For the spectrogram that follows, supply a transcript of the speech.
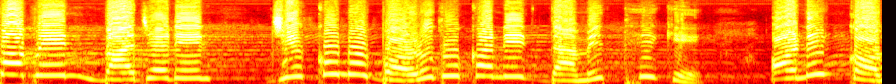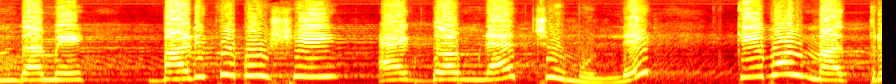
পাবেন বাজারের যে কোনো বড় দোকানের দামের থেকে অনেক কম দামে বাড়িতে বসেই একদম ন্যায্য মূল্যে কেবলমাত্র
